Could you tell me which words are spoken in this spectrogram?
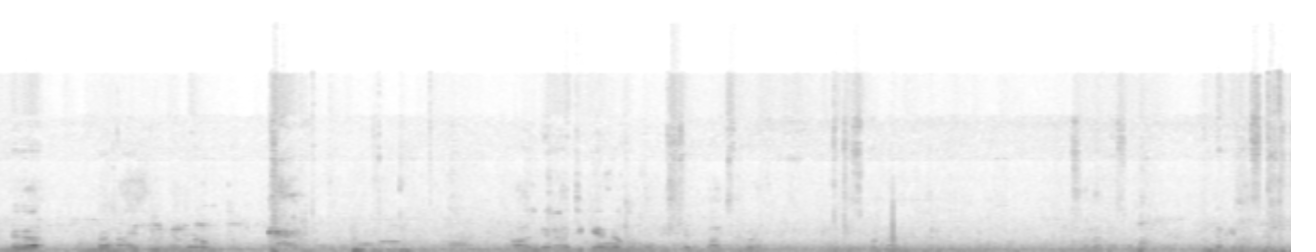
అండగా ఉన్న నాయకులు మేము వాళ్ళని రాజకీయంగా ముందుకు తీసుకెళ్ళే బాధ్యత కూడా నేను తీసుకున్నాను సలహా తీసుకున్నాను అందరికీ నమస్కారం.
